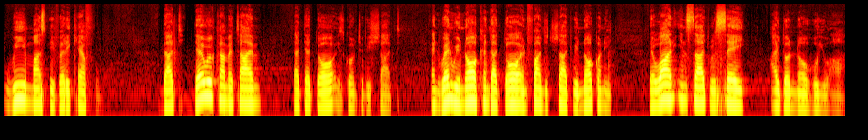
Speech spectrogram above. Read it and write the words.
we must be very careful that there will come a time that the door is going to be shut. And when we knock on that door and find it shut, we knock on it. The one inside will say, I don't know who you are.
